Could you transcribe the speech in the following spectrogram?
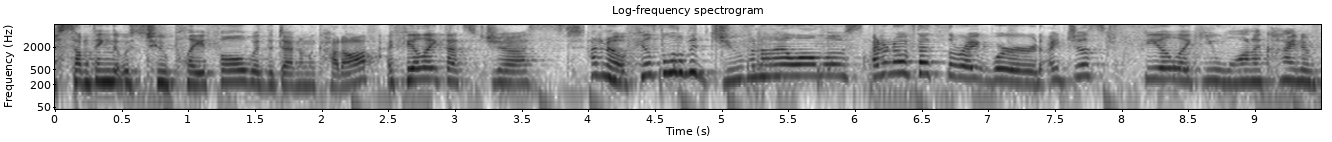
something that was too playful with the denim cutoff. I feel like that's just, I don't know, it feels a little bit juvenile almost. I don't know if that's the right word. I just feel like you want to kind of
